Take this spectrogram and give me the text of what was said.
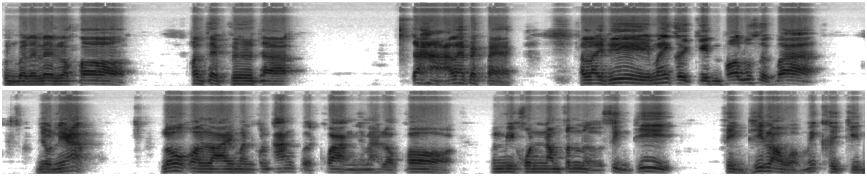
คุณไปเล่นๆแล้วก็ คอนเซปต์คือจะ จะหาอะไรแปลกๆ อะไรที่ไม่เคยกิน เพราะรู้สึกว่า เดี๋ยวนี้โลกออนไลน์มันค่อนข้างเปิดกว้างใช่ไหมแล้วก็มันมีคนนำเสนอสิ่งที่สิ่งที่เราอะไม่เคยกิน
